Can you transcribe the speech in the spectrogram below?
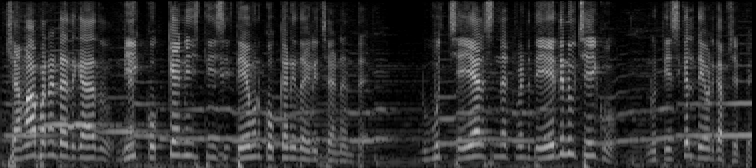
క్షమాపణ అంటే అది కాదు. నీ కుక్క నుంచి తీసి దేవుని కుక్కని తగిలించాడు అంతే. నువ్వు చేయాల్సినటువంటిది ఏది నువ్వు చేయకు. నువ్వు తీసుకెళ్ళి దేవుడికి అప్పచెప్పే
